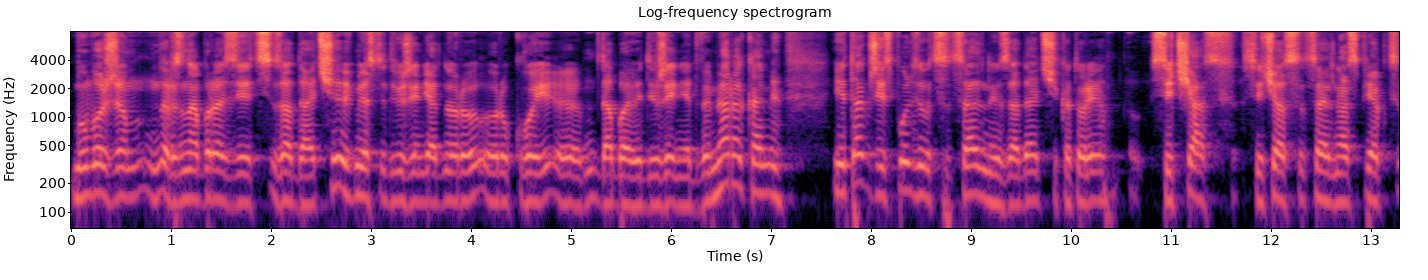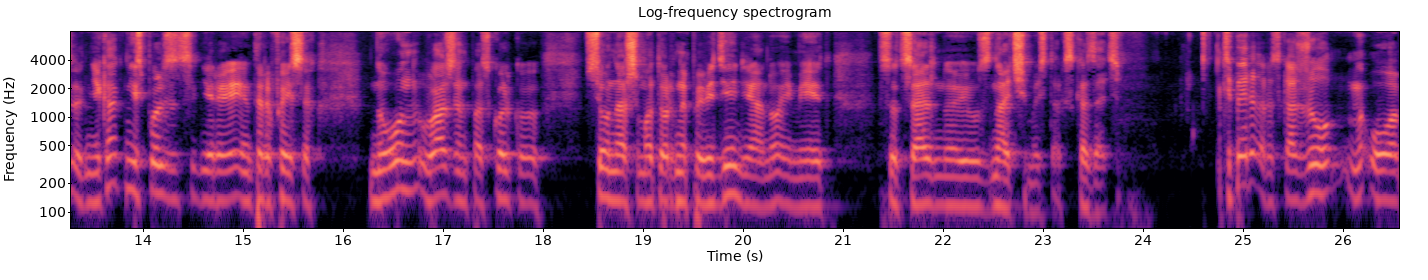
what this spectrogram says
Мы можем разнообразить задачи. Вместо движения одной рукой э, добавить движение двумя руками. И также использовать социальные задачи, которые сейчас, сейчас социальный аспект никак не используется в нейроинтерфейсах, но он важен, поскольку все наше моторное поведение, оно имеет социальную значимость, так сказать. Теперь расскажу о,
